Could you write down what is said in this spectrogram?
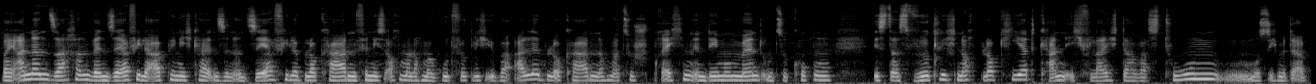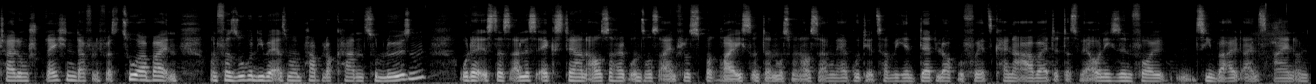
Bei anderen Sachen, wenn sehr viele Abhängigkeiten sind und sehr viele Blockaden, finde ich es auch immer noch mal gut, wirklich über alle Blockaden noch mal zu sprechen in dem Moment, um zu gucken, ist das wirklich noch blockiert? Kann ich vielleicht da was tun? Muss ich mit der Abteilung sprechen, da vielleicht was zuarbeiten und versuche lieber erstmal ein paar Blockaden zu lösen? Oder ist das alles extern außerhalb unseres Einflussbereichs und dann muss man auch sagen, na gut, jetzt haben wir hier ein Deadlock, bevor jetzt keiner arbeitet, das wäre auch nicht sinnvoll, ziehen wir halt eins rein und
